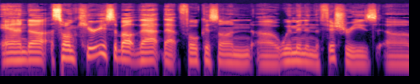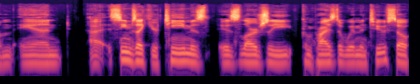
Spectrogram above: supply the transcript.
and uh, so I'm curious about that that focus on uh, women in the fisheries. Um, and uh, it seems like your team is is largely comprised of women too. So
